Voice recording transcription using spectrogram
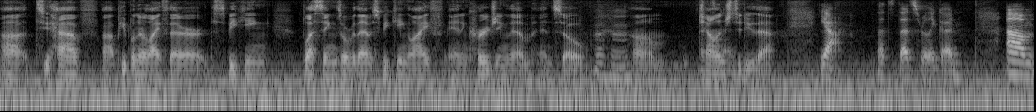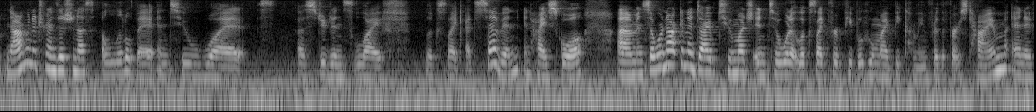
uh, to have uh, people in their life that are speaking blessings over them, speaking life, and encouraging them. And so, um, challenged to do that. Yeah, that's that's really good. Um, now I'm going to transition us a little bit into what a student's life looks like at seven in high school. Um, and so we're not going to dive too much into what it looks like for people who might be coming for the first time. And if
